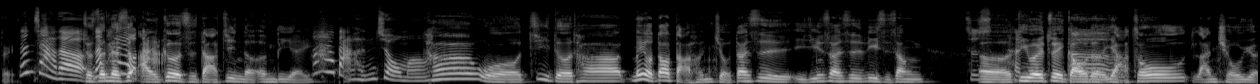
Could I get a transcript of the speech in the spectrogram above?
对真假的？那就真的是矮个子打进了 NBA。他打很久吗？他我记得他没有到打很久，但是已经算是历史上呃地位最高的嗯亚洲篮球员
